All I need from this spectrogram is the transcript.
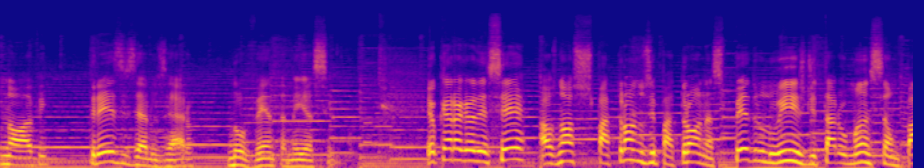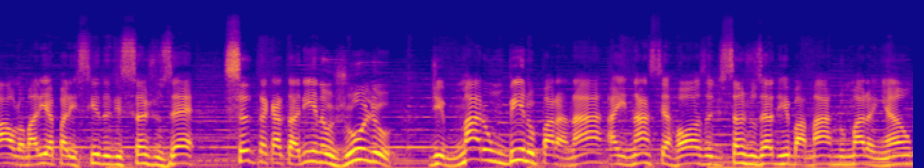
9 1300 9065. Eu quero agradecer aos nossos patronos e patronas, Pedro Luiz de Tarumã, São Paulo, Maria Aparecida de São José, Santa Catarina, o Júlio de Marumbi, no Paraná, a Inácia Rosa de São José de Ribamar, no Maranhão,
